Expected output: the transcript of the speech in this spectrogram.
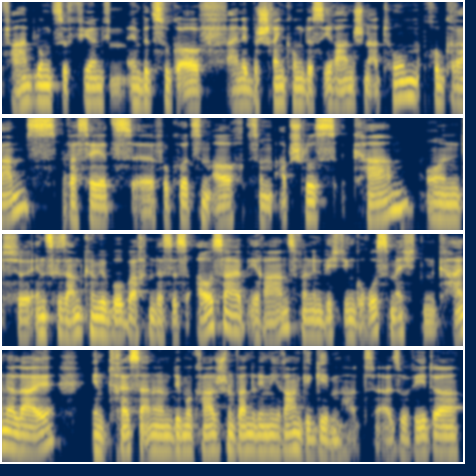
Verhandlungen zu führen in Bezug auf eine Beschränkung des iranischen Atomprogramms, was ja jetzt äh, vor kurzem auch zum Abschluss kam. Und äh, insgesamt können wir beobachten, dass es außerhalb Irans von den wichtigen Groß Großmächten keinerlei Interesse an einem demokratischen Wandel in Iran gegeben hat. Also weder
